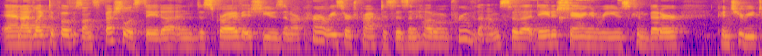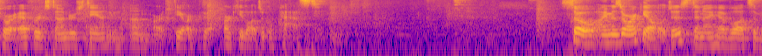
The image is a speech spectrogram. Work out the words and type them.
And I'd like to focus on specialist data and describe issues in our current research practices and how to improve them so that data sharing and reuse can better contribute to our efforts to understand um, our, the archaeological past. So I'm a zooarchaeologist, and I have lots of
